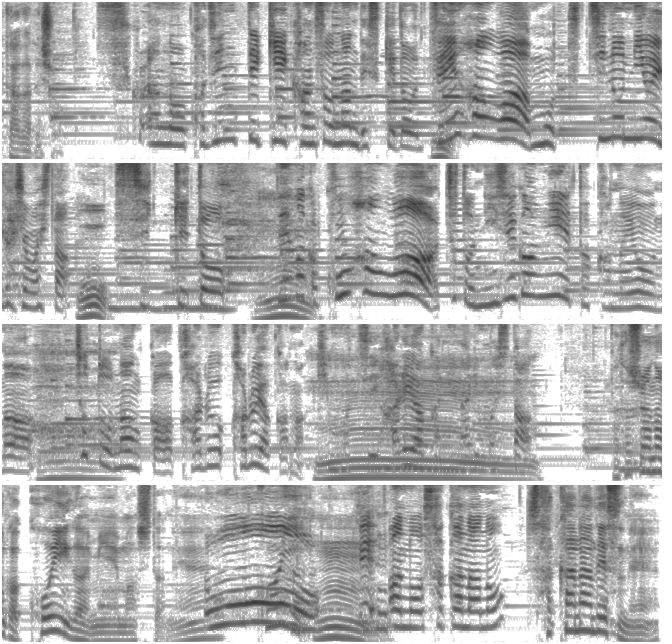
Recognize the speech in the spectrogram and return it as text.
かがでしょう？すごいあの個人的感想なんですけど前半はもう土の匂いがしました、お湿気と、でなんか後半はちょっと虹が見えたかのようなちょっとなん。か軽軽やかな気持ち晴れやかになりました私はなんか鯉が見えましたね。おお、うん。えあの魚の？魚ですね。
